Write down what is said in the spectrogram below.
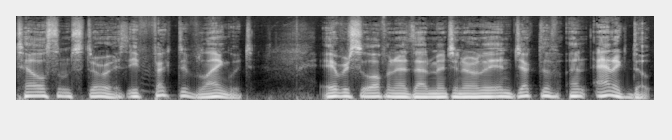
tell some stories, effective language. Every so often, as I mentioned earlier, inject an anecdote,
